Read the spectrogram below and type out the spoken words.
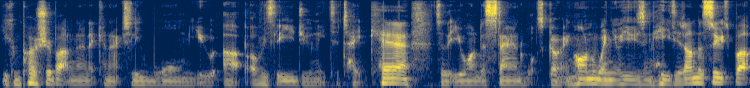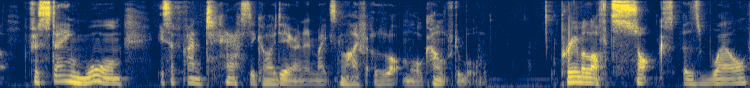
you can push a button and it can actually warm you up. Obviously you do need to take care so that you understand what's going on when you're using heated undersuits but for staying warm it's a fantastic idea and it makes life a lot more comfortable Primaloft socks as well.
